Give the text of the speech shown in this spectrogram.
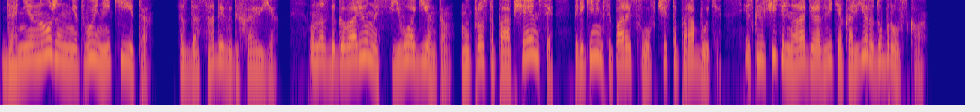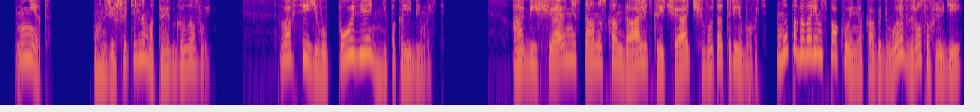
«Да не нужен мне твой Никита», — с досадой выдыхаю я. У нас договоренность с его агентом. Мы просто пообщаемся, перекинемся парой слов, чисто по работе. Исключительно ради развития карьеры Дубровского. Нет. Он решительно мотает головой. Во всей его позе непоколебимость. Обещаю, не стану скандалить, кричать, чего-то требовать. Мы поговорим спокойно, как двое взрослых людей.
